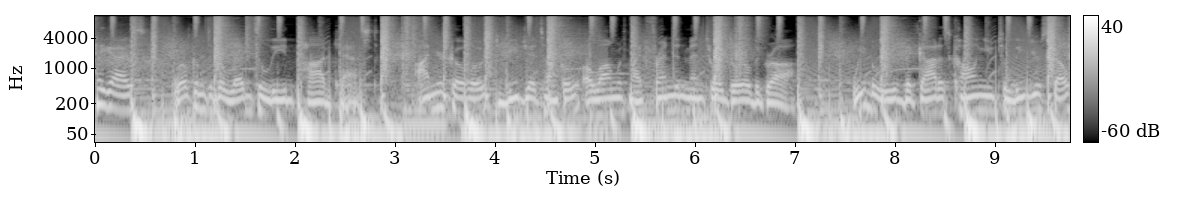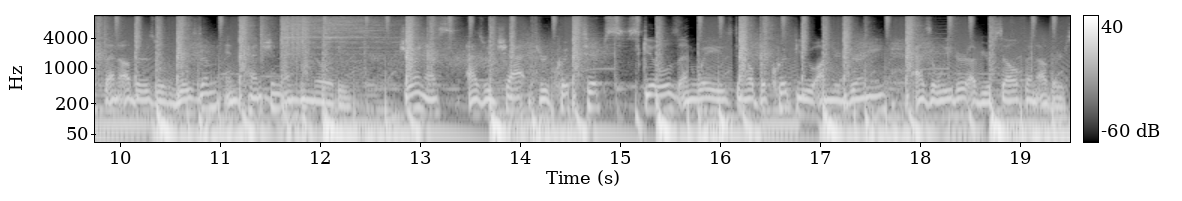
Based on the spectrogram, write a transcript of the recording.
Hey guys, welcome to the Led to Lead podcast. I'm your co host, VJ Tunkel, along with my friend and mentor, Doyle DeGraw. We believe that God is calling you to lead yourself and others with wisdom, intention, and humility. Join us as we chat through quick tips, skills, and ways to help equip you on your journey as a leader of yourself and others.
